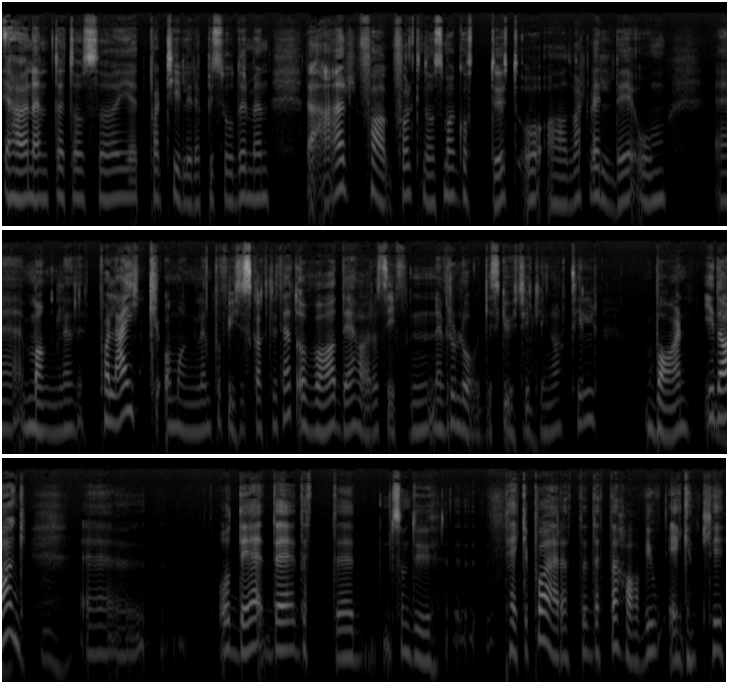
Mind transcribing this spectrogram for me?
Jeg har jo nevnt dette også i et par tidligere episoder, men det er fagfolk nå som har gått ut og advart veldig om eh, mangelen på leik og mangelen på fysisk aktivitet, og hva det har å si for den nevrologiske utviklinga til barn i dag. Mm. Eh, og det, det, dette som du peker på, er at dette har vi jo egentlig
